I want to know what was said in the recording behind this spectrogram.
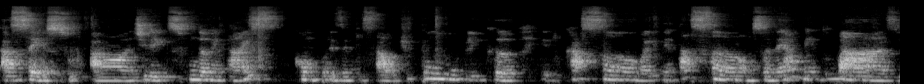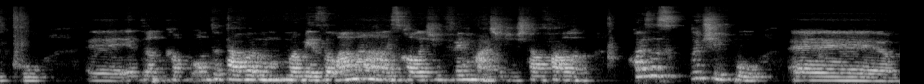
acesso a direitos fundamentais, como, por exemplo, saúde pública, educação, alimentação, saneamento básico, é, entrando no campo. Ontem eu estava numa mesa lá na escola de enfermagem, a gente estava falando coisas do tipo é,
